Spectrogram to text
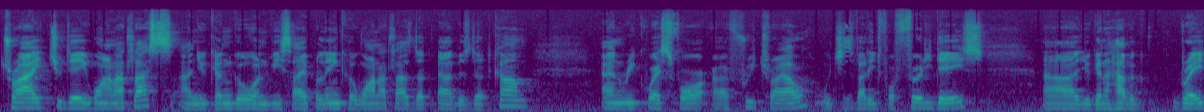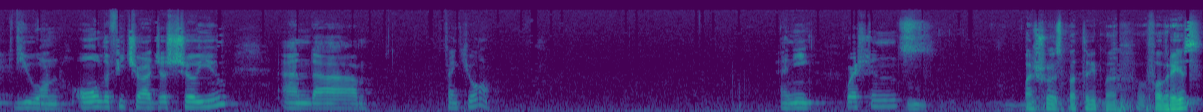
try today One Atlas, and you can go on this hyperlink, oneatlas.airbus.com, and request for a free trial, which is valid for 30 days. Uh, you're going to have a great view on all the feature I just showed you, and uh, thank you all. Any questions? Большое спасибо, Фабрис.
